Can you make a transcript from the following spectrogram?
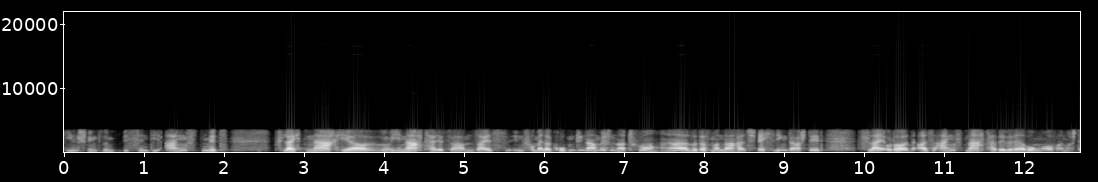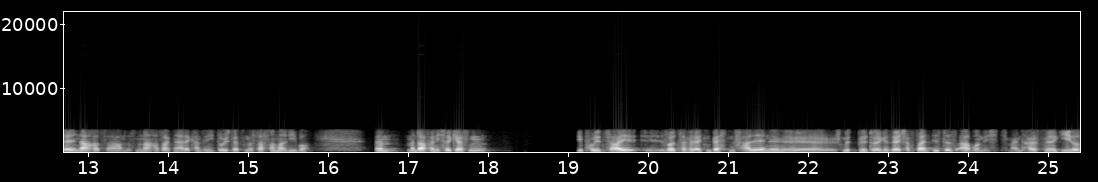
vielen schwingt so ein bisschen die Angst mit, vielleicht nachher irgendwelche Nachteile zu haben, sei es informeller gruppendynamischer Natur, ja, also dass man nachher als Schwächling dasteht, vielleicht, oder als Angst, Nachteile der Bewerbungen auf andere Stellen nachher zu haben, dass man nachher sagt, naja, der kann sich nicht durchsetzen, das lassen wir mal lieber. Ähm, man darf ja nicht vergessen, die Polizei soll zwar vielleicht im besten Falle ein äh, Schnittbild der Gesellschaft sein, ist es aber nicht. Ich meine, traditionell jeder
